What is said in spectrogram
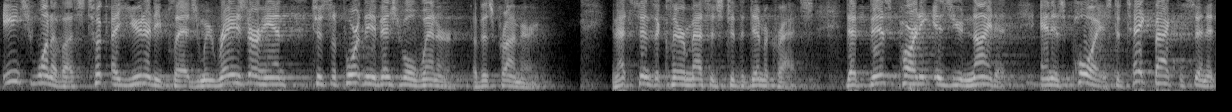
each one of us took a unity pledge and we raised our hand to support the eventual winner of this primary. And that sends a clear message to the Democrats that this party is united and is poised to take back the Senate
